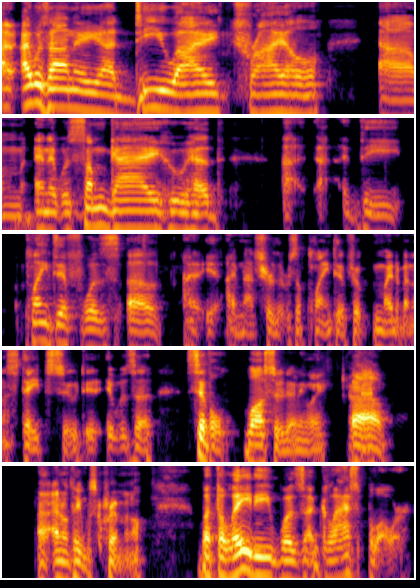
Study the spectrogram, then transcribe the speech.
I I was on a uh, DUI trial, um, and it was some guy who had uh, the plaintiff was uh, I, am not sure there was a plaintiff. It might have been a state suit. It, it was a civil lawsuit anyway. Okay. I don't think it was criminal, but the lady was a glass blower,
